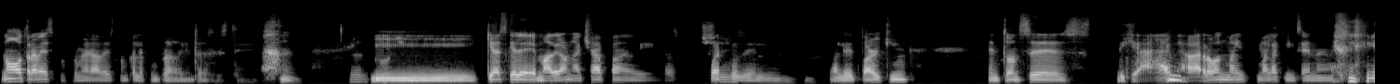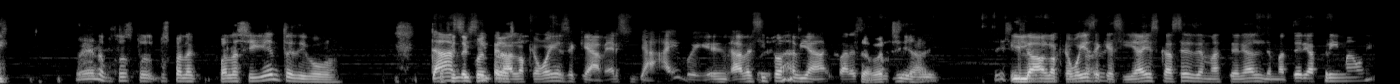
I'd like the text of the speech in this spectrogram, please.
no otra vez, por primera vez nunca le he comprado llantas, este, y que es que le madrearon la chapa y los puercos del ballet parking, entonces dije, ay, me agarró mal, mala quincena. bueno, pues, pues, pues para, la, para la siguiente, digo, Ah, sí, sí, pero a lo que voy es de que a ver si ya hay, güey. A ver si todavía hay. Para a ver si hay. y lo, lo, que voy es de que si hay escasez de material, de materia prima, güey.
